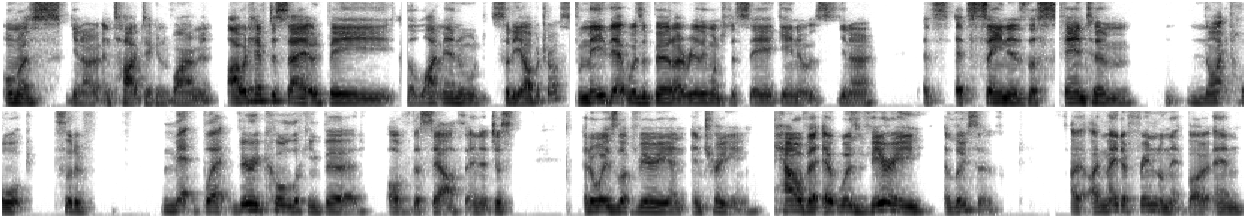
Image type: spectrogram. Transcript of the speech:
almost, you know, Antarctic environment. I would have to say it would be the light mantled sooty albatross. For me, that was a bird I really wanted to see. Again, it was, you know, it's it's seen as this phantom nighthawk sort of matte black, very cool looking bird of the South, and it just it always looked very intriguing. However, it was very elusive. I, I made a friend on that boat, and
